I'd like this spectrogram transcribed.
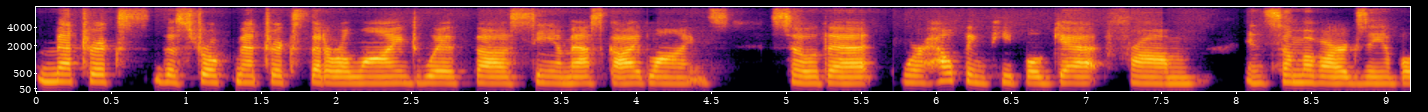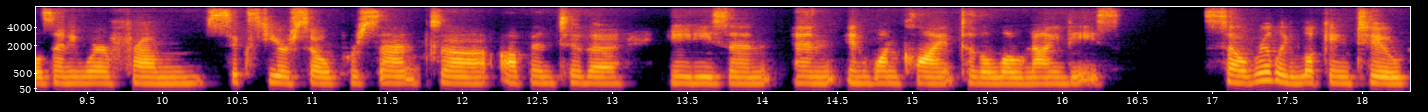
metrics, the stroke metrics that are aligned with uh, CMS guidelines so that we're helping people get from, in some of our examples, anywhere from 60 or so percent uh, up into the 80s and, and in one client to the low 90s. So really looking to,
